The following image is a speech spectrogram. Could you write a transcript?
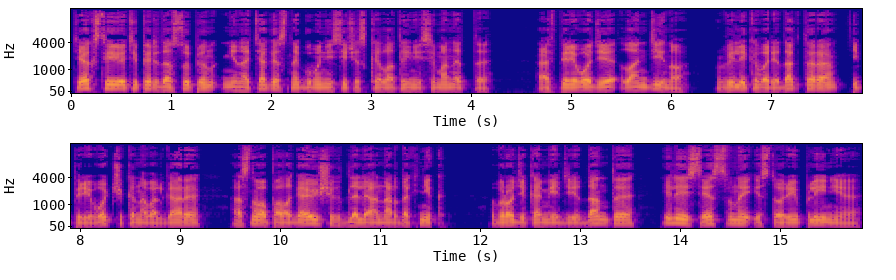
текст ее теперь доступен не на тягостной гуманистической латыни Симонетте, а в переводе Ландино, великого редактора и переводчика на вальгаре, основополагающих для Леонардо книг, вроде комедии Данте или естественной истории Плиния,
